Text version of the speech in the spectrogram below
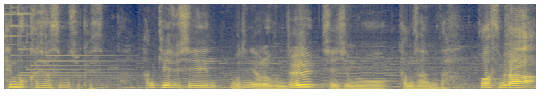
행복하셨으면 좋겠습니다. 함께 해 주신 모든 여러분들 진심으로 감사합니다. 고맙습니다.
